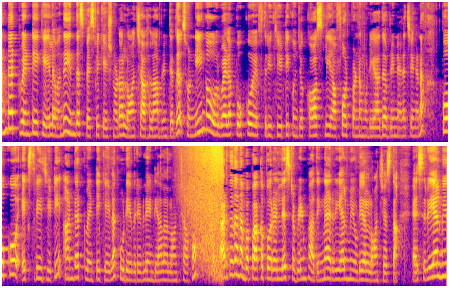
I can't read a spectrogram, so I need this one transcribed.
under twenty கேல வந்து இந்த ஸ்பெசிஃபிகேஷனோட லான்ச் ஆகலாம் அப்படின்னு தெரியுது. ஸோ நீங்கள் ஒருவேளை போக்கோ எஃப் த்ரீ ஜிடி கொஞ்சம் காஸ்ட்லி அஃபோர்ட் பண்ண முடியாது அப்படின்னு நினச்சிங்கன்னா Poco X three GT under twenty கேல கூடிய விரைவில் இந்தியாவில் லான்ச் ஆகும். அடுத்ததாக நம்ம பார்க்க போகிற லிஸ்ட் அப்படின்னு பார்த்தீங்கன்னா ரியல்மியுடைய லான்ச்சஸ் தான். எஸ் ரியல்மி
